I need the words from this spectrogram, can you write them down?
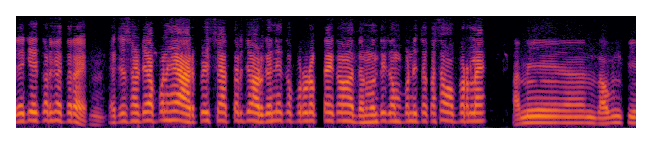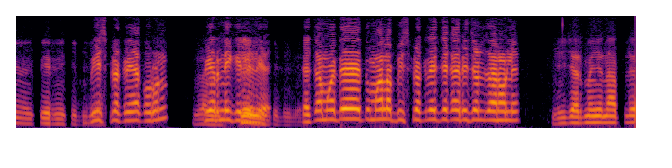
एक एकर क्षेत्र आहे हम्म. याच्यासाठी आपण हे आरपीएस शहात्तर जे ऑर्गॅनिक प्रोडक्ट आहे का धन्वंतरी कंपनीचा कसा वापरलाय आम्ही अं, लावून पे- पेरणी केली बीज प्रक्रिया करून पेरणी केलेली आहे. त्याच्यामध्ये तुम्हाला बीज प्रक्रियेचे काय रिझल्ट जाणवले लिजर म्हणजे ना आपलं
